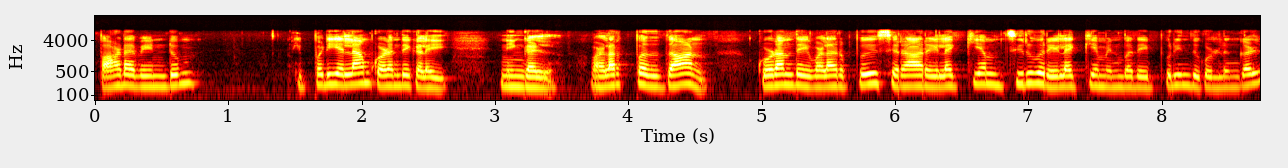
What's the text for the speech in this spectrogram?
பாட வேண்டும். இப்படியெல்லாம் குழந்தைகளை நீங்கள் வளர்ப்பதுதான் குழந்தை வளர்ப்பு சிறார் இலக்கியம் சிறுவர் இலக்கியம் என்பதை புரிந்து கொள்ளுங்கள்.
